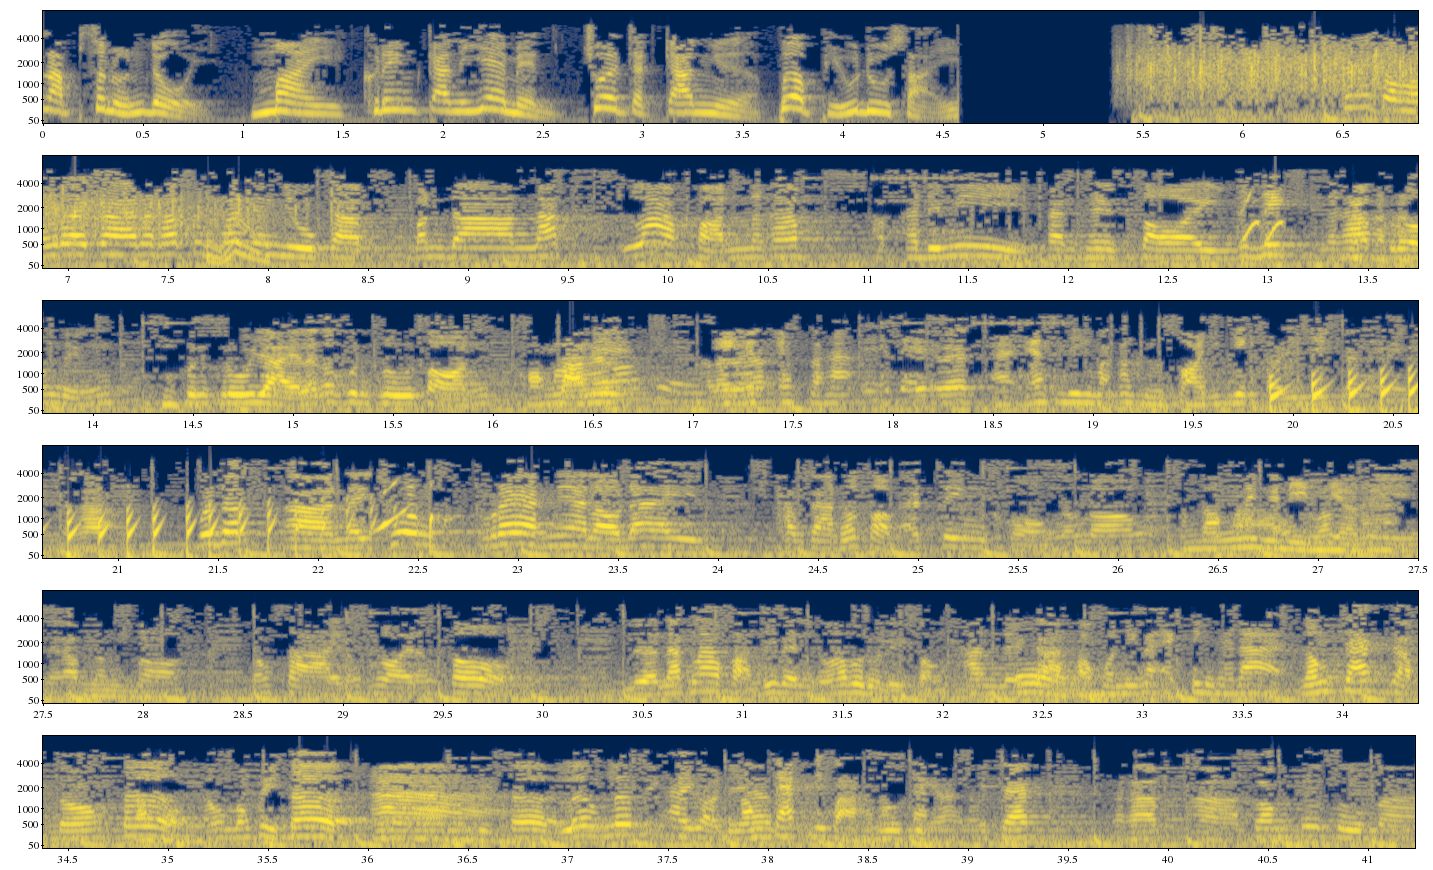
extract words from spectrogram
นับสนุนโดย ใหม่ครีมการนิเยเมน ช่วยจัดการเหงื่อเพื่อผิวดูใส ชื่อตัวของรายการนะครับทุกท่านยังอยู่กับบรรดานักล่าฝันนะครับอะคาเดมี่แฟนเทซอยยิกๆนะครับ รวมถึงคุณครูใหญ่แล้วก็คุณครูสอนของเรานี่อะไรนะ AS นะฮะ AS อ่า S นี่มันก็คือซอยยิกครับเพราะฉะนั้นอ่าในช่วงแรกเนี่ยเราได้ทำการทดสอบ acting ของน้องๆน้องๆเล่นกันดีเดียวนะ นะครับน้องซอน้องทรายน้องพลอยน้องโซ่ เหลือนักล่าฝันที่เป็นสุภาพบุรุษอีกสองท่านด้วยโอ้กันสองคนนี้ก็ acting ใช้ได้ น้องแจ็คกับน้องเตอร์ครับผมน้องน้องปีเตอร์อ่าน้องปีเตอร์ เริ่มเริ่มที่ใครก่อนดีน้องแจ็คดีกว่าดูสิฮะน้องแจ็คนะครับอ่ากล้องช่วยซูมมา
